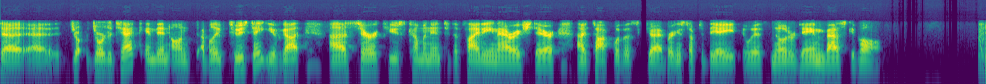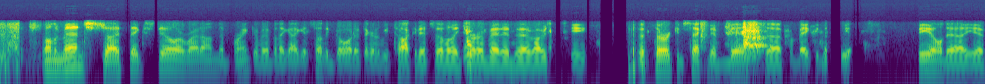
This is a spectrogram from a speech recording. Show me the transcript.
uh, uh, Georgia Tech, and then on I believe Tuesday you've got uh, Syracuse coming into the Fighting Irish. There, uh, talk with us, bring us up to date with Notre Dame basketball. Well, the men's, I think, still are right on the brink of it, but they got to get something going if they're going to be talking NCAA tournament. And always the third consecutive miss uh, for making the field uh, if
